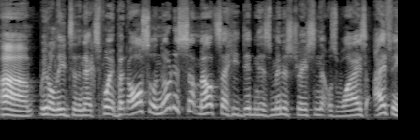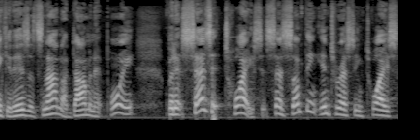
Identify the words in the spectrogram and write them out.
um, it'll lead to the next point. But also, notice something else that he did in his ministration that was wise. I think it is. It's not a dominant point, but it says it twice. It says something interesting twice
